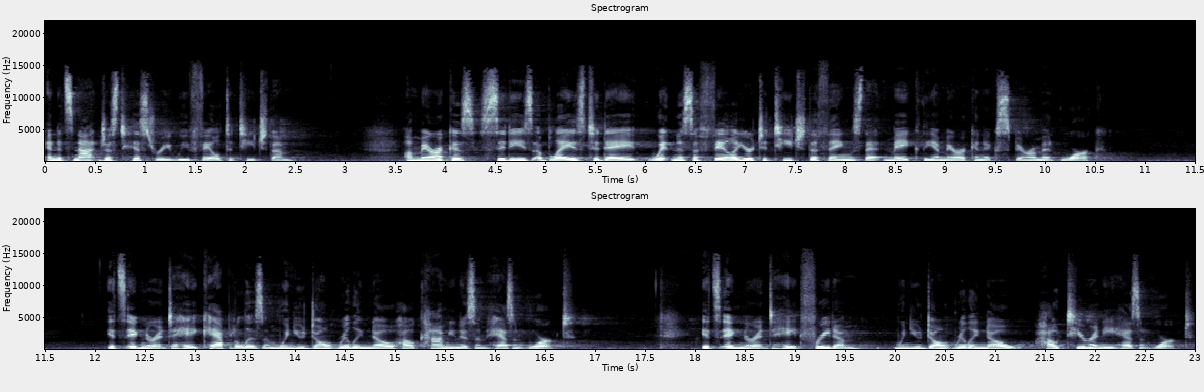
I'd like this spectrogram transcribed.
And it's not just history we've failed to teach them. America's cities ablaze today witness a failure to teach the things that make the American experiment work. It's ignorant to hate capitalism when you don't really know how communism hasn't worked. It's ignorant to hate freedom when you don't really know how tyranny hasn't worked.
